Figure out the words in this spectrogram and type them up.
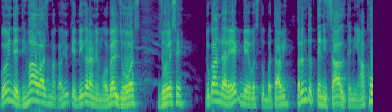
ગોવિંદે ધીમા અવાજમાં કહ્યું કે, દીકરાને મોબાઈલ જોવા જોવે છે. દુકાનદારે એક બે વસ્તુ બતાવી, પરંતુ તેની સાલ, તેની આંખો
